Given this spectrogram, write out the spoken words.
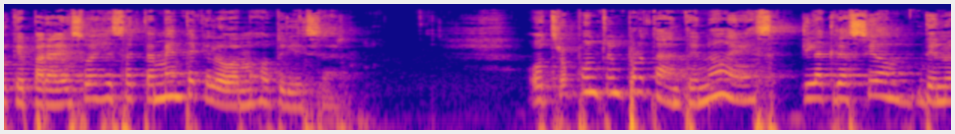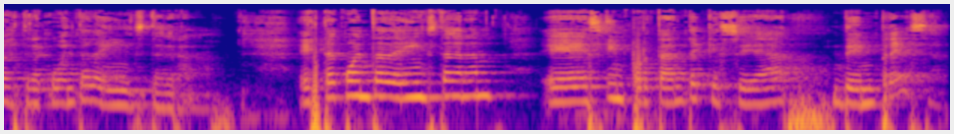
porque para eso es exactamente que lo vamos a utilizar. Otro punto importante, ¿no? Es la creación de nuestra cuenta de Instagram. Esta cuenta de Instagram es importante que sea de empresa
